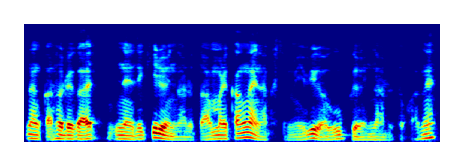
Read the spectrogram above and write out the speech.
なんかそれがね、できるようになるとあんまり考えなくても指が動くようになるとかね。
